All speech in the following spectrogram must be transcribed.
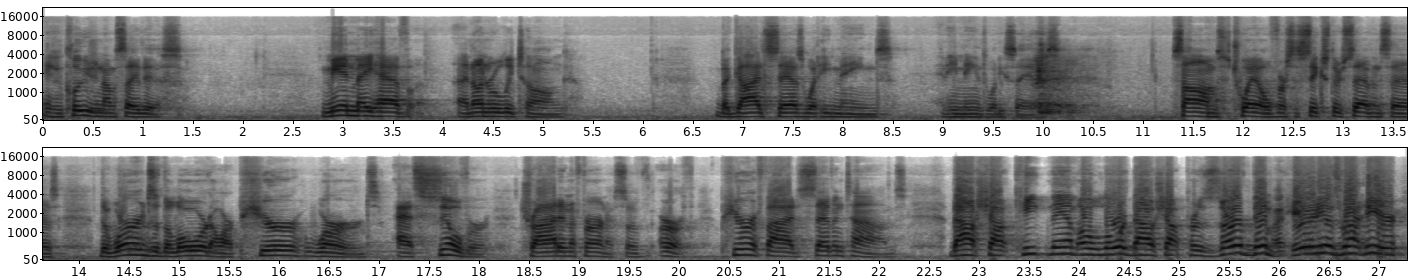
In conclusion, I'm going to say this Men may have an unruly tongue, but God says what He means, and He means what He says. Psalms 12, verses 6 through 7 says, The words of the Lord are pure words, as silver tried in a furnace of earth, purified seven times. Thou shalt keep them, O Lord, thou shalt preserve them. Here it is right here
